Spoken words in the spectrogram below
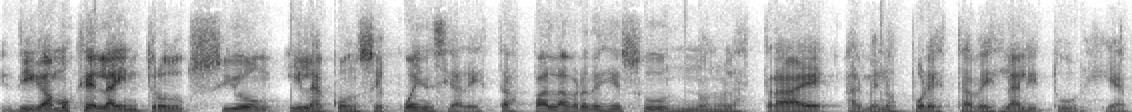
digamos que la introducción y la consecuencia de estas palabras de Jesús no nos las trae, al menos por esta vez, la liturgia.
